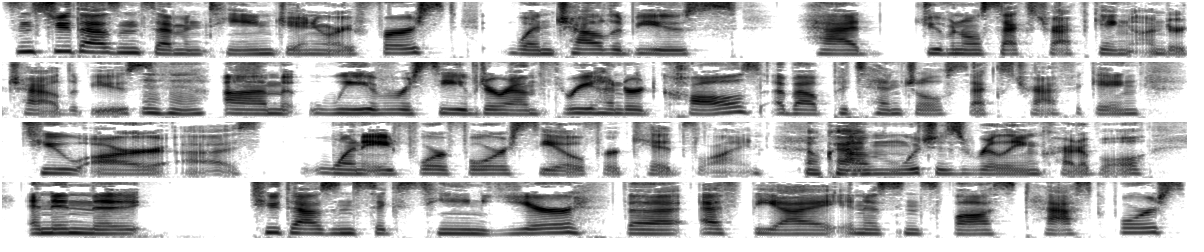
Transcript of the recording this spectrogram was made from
since 2017, January 1st, when child abuse had juvenile sex trafficking under child abuse, mm-hmm. um, we've received around 300 calls about potential sex trafficking to our uh, 1844 CO for Kids line. Okay. Um, which is really incredible. And in the 2016 year, the FBI Innocence Lost Task Force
